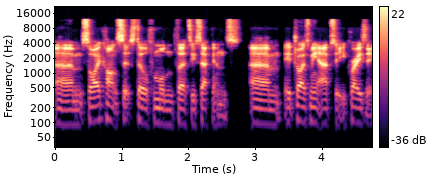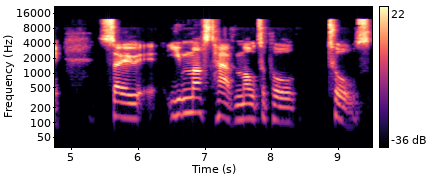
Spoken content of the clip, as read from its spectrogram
Um, so I can't sit still for more than 30 seconds. Um, it drives me absolutely crazy. So you must have multiple tools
